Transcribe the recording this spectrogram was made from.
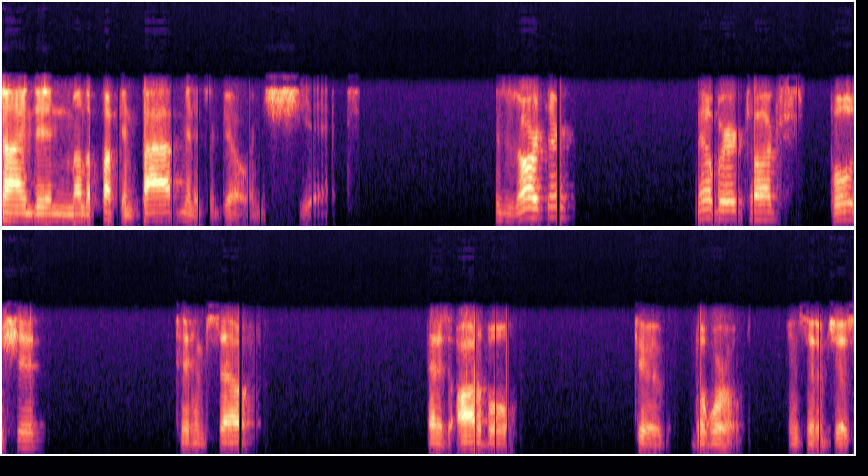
signed in motherfucking five minutes ago and shit. This is Arthur. Milburg talks bullshit to himself that is audible to the world instead of just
